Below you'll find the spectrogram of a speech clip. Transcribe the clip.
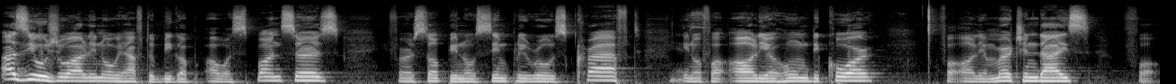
as usual, you know we have to big up our sponsors. First up, you know, Simply Rose Craft, you know, for all your home decor, for all your merchandise, for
